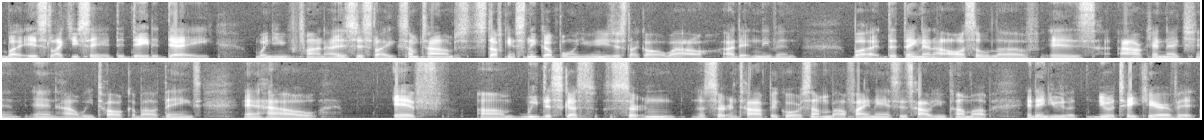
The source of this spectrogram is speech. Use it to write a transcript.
But it's like you said, the day to day when you find out it's just like sometimes stuff can sneak up on you and you're just like, Oh wow, I didn't even but the thing that I also love is our connection and how we talk about things and how if um, we discuss a certain a certain topic or something about finances, how you come up, and then you you'll take care of it.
